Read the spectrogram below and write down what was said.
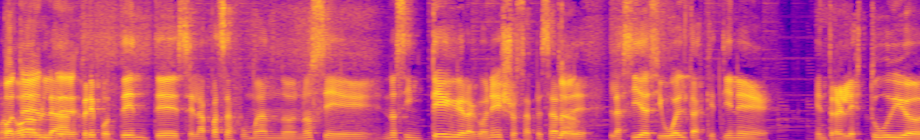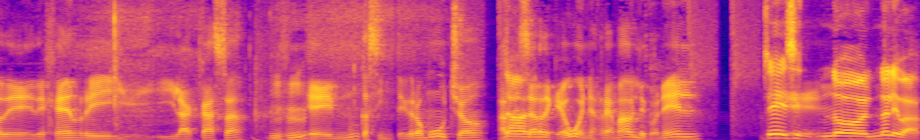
cuando Prepotente. habla, prepotente, se la pasa fumando, no se, no se integra con ellos a pesar No. de las idas y vueltas que tiene entre el estudio de, de Henry y, y la casa. Eh, nunca se integró mucho, a No. pesar de que Owen es re amable con él. sí, sí, eh, no, no le va.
